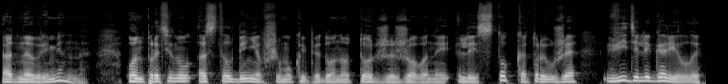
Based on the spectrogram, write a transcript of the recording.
Одновременно он протянул остолбеневшему Купидону тот же жеванный листок, который уже видели гориллы.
